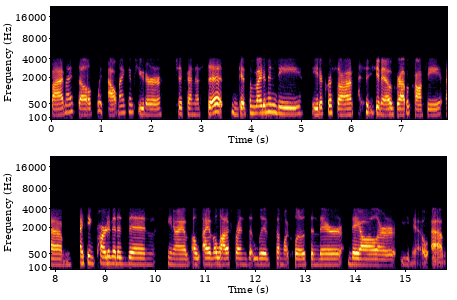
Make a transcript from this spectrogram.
by myself without my computer to kind of sit, get some vitamin D, eat a croissant, you know, grab a coffee. Um, I think part of it has been, you know, I have a, I have a lot of friends that live somewhat close, and they're they all are, you know, um,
